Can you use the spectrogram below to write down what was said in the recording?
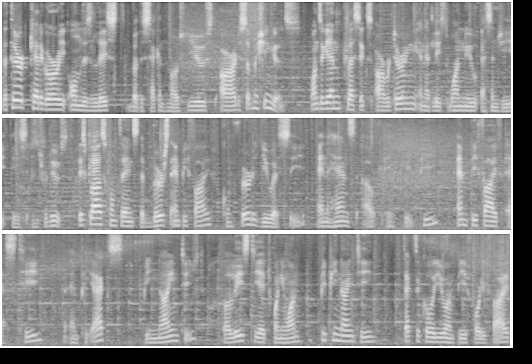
The third category on this list, but the second most used, are the submachine guns. Once again, classics are returning and at least one new SMG is introduced. This class contains the Burst MP5, converted USC, enhanced AUG A3P, MP5 ST, the MPX, P90, Police TA21, PP19, Tactical UMP 45,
